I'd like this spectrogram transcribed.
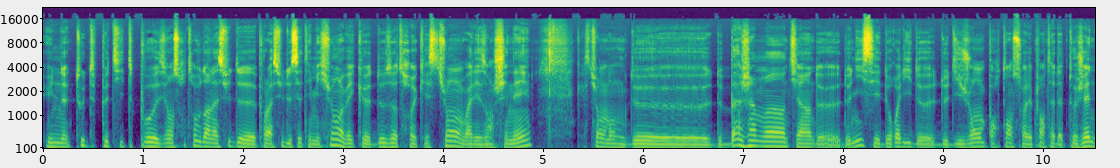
une toute petite pause et on se retrouve dans la suite de- pour la suite de cette émission avec deux autres questions. On va les enchaîner. Question donc de, de Benjamin, tiens, de, de Nice et d'Aurélie de, de Dijon portant sur les plantes adaptogènes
